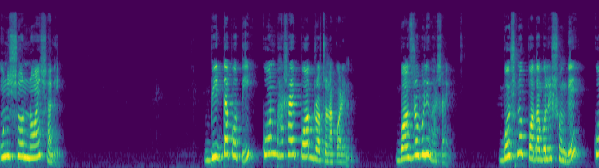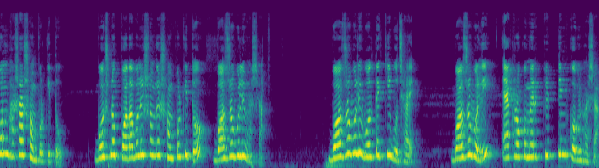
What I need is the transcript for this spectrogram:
উনিশশো নয় সালে। বিদ্যাপতি কোন ভাষায় পদ রচনা করেন? বজ্রবলী ভাষায়। বৈষ্ণব পদাবলীর সঙ্গে কোন ভাষা সম্পর্কিত? বৈষ্ণব পদাবলীর সঙ্গে সম্পর্কিত বজ্রবলী ভাষা। বজ্রবলী বলতে কি বোঝায়? বজ্রবলী এক রকমের কৃত্রিম কবি ভাষা।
